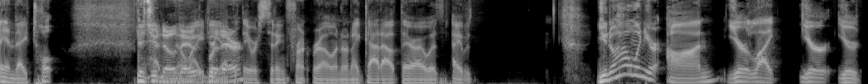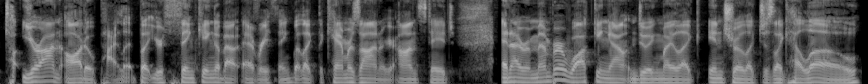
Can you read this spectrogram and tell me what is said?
And I told Did you know no they idea were that there? They were sitting front row, and when I got out there, I was, I was. You know how when you're on, you're like you're you're t- you're on autopilot, but you're thinking about everything. But like the camera's on, or you're on stage, and I remember walking out and doing my like intro, like just like hello,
